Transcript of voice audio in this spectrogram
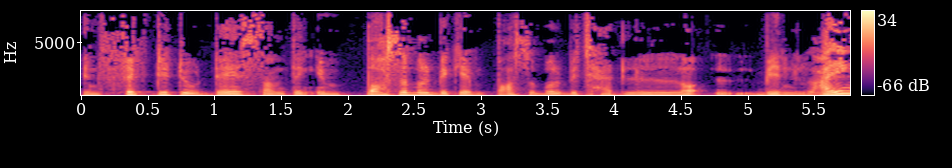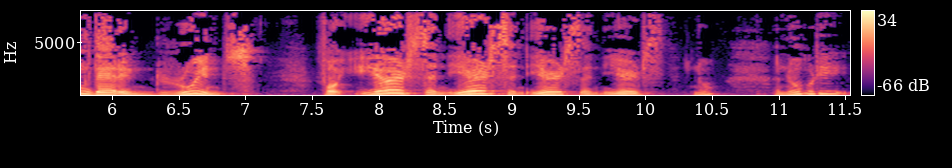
In 52 days, something impossible became possible, which had lo- been lying there in ruins for years and years and years and years and nobody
